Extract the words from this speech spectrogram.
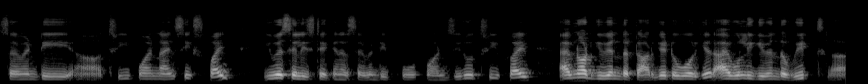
73.965 USL is taken as 74.035. I have not given the target over here, I have only given the width uh,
